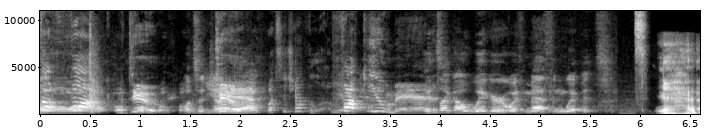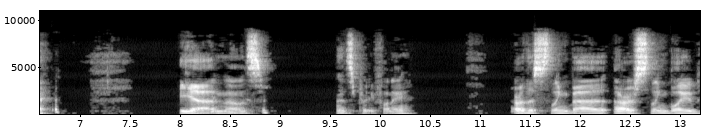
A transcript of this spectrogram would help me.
the fuck, dude? What's a Dude, Juggalo? What's a juggalo? fuck you, man. It's like a wigger with meth and whippets. Yeah. yeah, no, it's it's pretty funny. Or the sling bat or sling blade.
